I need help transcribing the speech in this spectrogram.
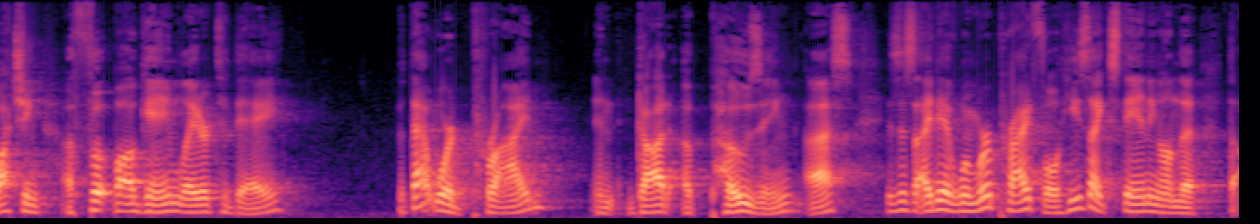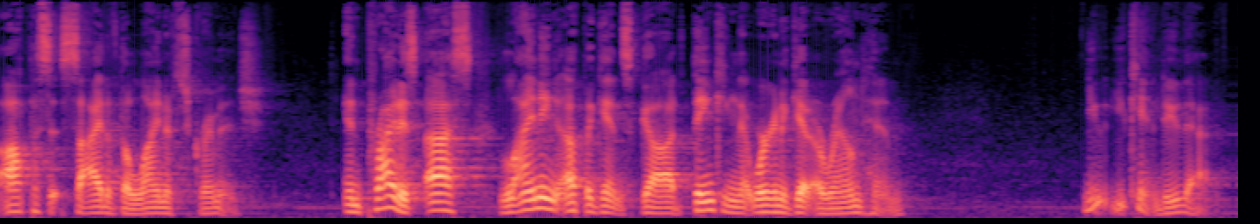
watching a football game later today. But that word pride and God opposing us is this idea of when we're prideful, He's like standing on the, the opposite side of the line of scrimmage. And pride is us lining up against God, thinking that we're going to get around Him. You, you can't do that.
